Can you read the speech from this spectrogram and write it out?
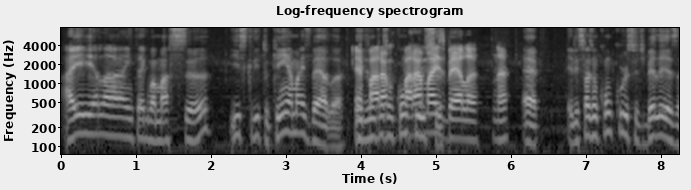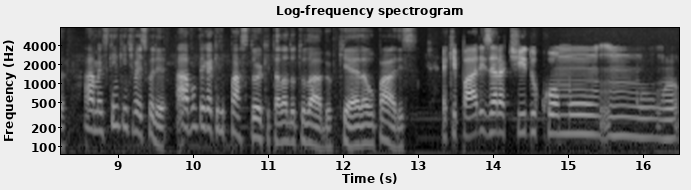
Aí ela entrega uma maçã e escrito quem é mais bela. É Eles para, um para a mais bela, né? É, eles fazem um concurso de beleza. Ah, mas quem que a gente vai escolher? Ah, vamos pegar aquele pastor que tá lá do outro lado, que era o Paris. É que Paris era tido como um, um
